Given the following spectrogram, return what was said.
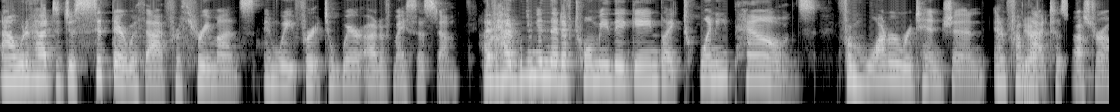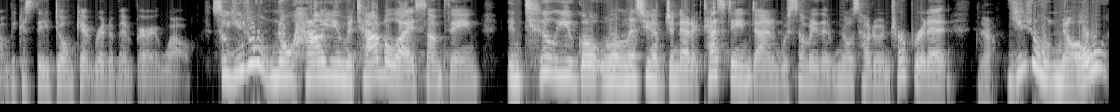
And I would have had to just sit there with that for three months and wait for it to wear out of my system. I've had women that have told me they gained like 20 pounds from water retention and from that testosterone because they don't get rid of it very well. So you don't know how you metabolize something until you go well unless you have genetic testing done with somebody that knows how to interpret it. Yeah. You don't know.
